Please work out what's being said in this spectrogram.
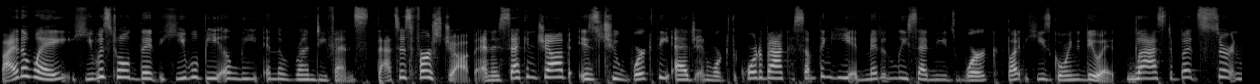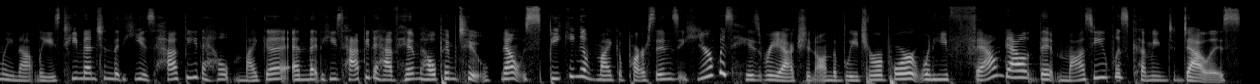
By the way, he was told that he will be elite in the run defense. That's his first job. And his second job is to work the edge and work the quarterback, something he admittedly said needs work, but he's going to do it. Last but certainly not least, he mentioned that he is happy to help Micah and that he's happy to have him help him too. Now, speaking of Micah Parsons, here was his reaction on the Bleacher Report when he found out that Mazi was coming to Dallas.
